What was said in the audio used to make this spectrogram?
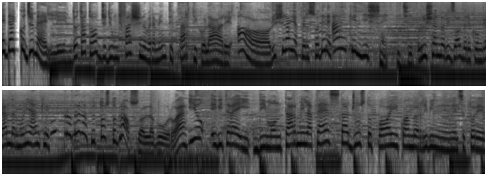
Ed ecco Gemelli, dotato oggi di un fascino veramente particolare. Oh, riuscirai a persuadere anche gli scettici, riuscendo a risolvere con grande armonia anche un problema piuttosto grosso al lavoro, eh? Io eviterei di montarmi la testa giusto poi quando arrivi nel settore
